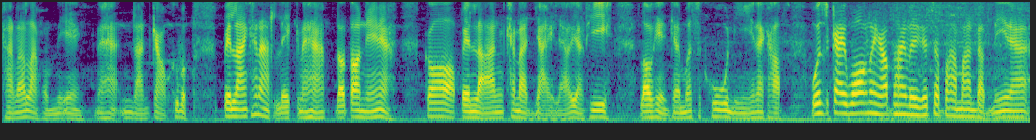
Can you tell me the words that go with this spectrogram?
ทางด้านหลังผมนี่เองนะฮะร้านเก่าคือแบบเป็นร้านขนาดเล็กนะครับแล้วตอนนี้เนี่ยก็เป็นร้านขนาดใหญ่แล้วอย่างที่เราเห็นกันเมื่อสักครู่นี้นะครับบนสกายวอล์กนะครับทางเดินก็จะประมาณแบบนี้นะฮะ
